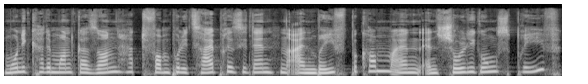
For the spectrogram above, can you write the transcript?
Monika de Montgazon hat vom Polizeipräsidenten einen Brief bekommen, einen Entschuldigungsbrief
